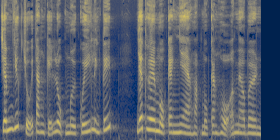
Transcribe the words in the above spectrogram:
chấm dứt chuỗi tăng kỷ lục 10 quý liên tiếp. Giá thuê một căn nhà hoặc một căn hộ ở Melbourne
